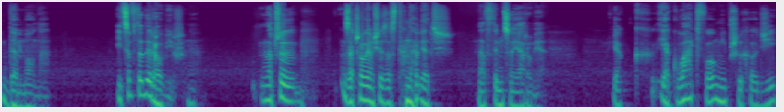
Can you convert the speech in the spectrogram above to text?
demona. I co wtedy robisz? Nie? Znaczy, zacząłem się zastanawiać, nad tym, co ja robię. Jak, jak łatwo mi przychodzi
